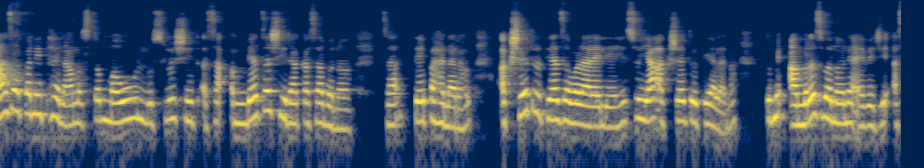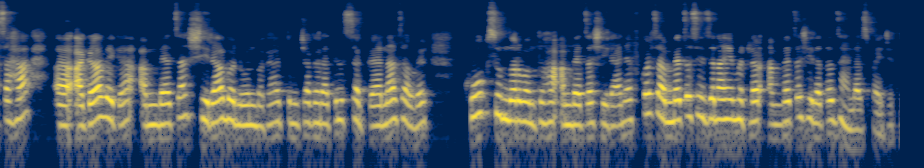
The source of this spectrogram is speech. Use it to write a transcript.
आज आपण इथे ना मस्त मऊ लुसलुशीत असा आंब्याचा शिरा कसा बनवायचा ते पाहणार आहोत. अक्षय तृतीया जवळ आलेली आहे. सो या अक्षय तृतीयाला ना तुम्ही आमरस बनवण्याऐवजी असा हा आगळा-वेगळा आंब्याचा शिरा बनवून बघा. तुमच्या घरातील सगळ्यांनाच आवडेल. खूप सुंदर बनतो हा आंब्याचा शिरा आणि ऑफकोर्स आंब्याचा सीझन आहे म्हटल्यावर आंब्याचा शिरा तर झालाच पाहिजे.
